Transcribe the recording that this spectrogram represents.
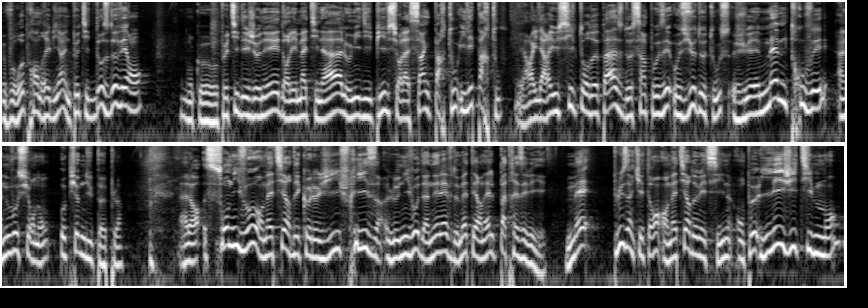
vous reprendrez bien une petite dose de Véran. Donc au petit déjeuner, dans les matinales, au midi pile, sur la 5, partout, il est partout. Et alors il a réussi le tour de passe de s'imposer aux yeux de tous. Je lui ai même trouvé un nouveau surnom, Opium du peuple. Alors son niveau en matière d'écologie frise le niveau d'un élève de maternelle pas très éveillé. Mais plus inquiétant, en matière de médecine, on peut légitimement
